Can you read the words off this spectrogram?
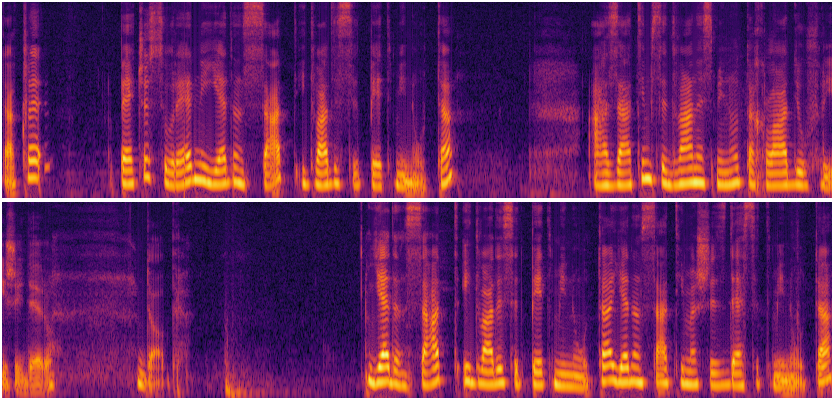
Dakle, peče se u rerni 1 sat i 25 minuta – a zatim se 12 minuta hladi u frižideru. Dobro. 1 sat i 25 minuta. 1 sat ima 60 minuta,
